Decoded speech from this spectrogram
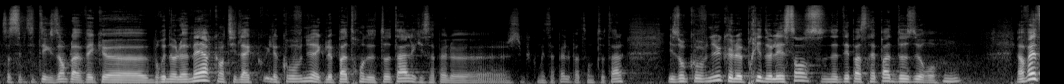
ça c'est un petit exemple avec euh, Bruno Le Maire, quand il a, il a convenu avec le patron de Total, qui s'appelle, euh, je sais plus comment il s'appelle, le patron de Total, ils ont convenu que le prix de l'essence ne dépasserait pas 2 euros. Mais en fait,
